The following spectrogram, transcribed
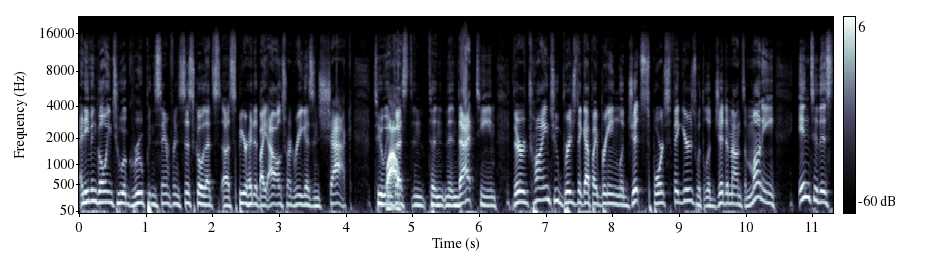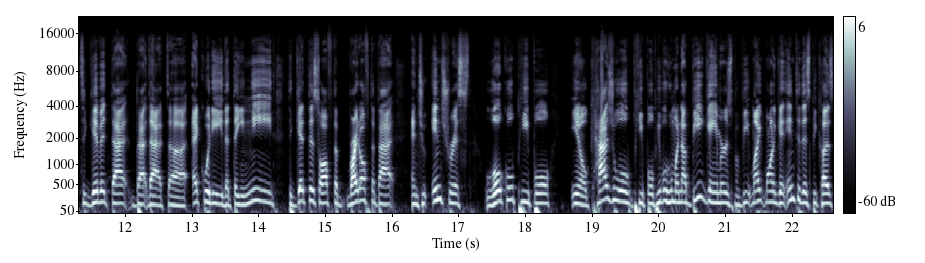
and even going to a group in San Francisco that's uh, spearheaded by Alex Rodriguez and Shaq to wow. invest in, to, in that team, they're trying to bridge the gap by bringing legit sports figures with legit amounts of money into this to give it that that uh, equity that they need to get this off the right off the bat and to interest local people you know, casual people, people who might not be gamers, but be, might want to get into this because,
